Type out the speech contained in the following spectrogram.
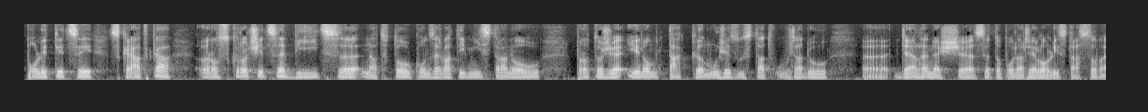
politici. Zkrátka rozkročit se víc eh, nad tou konzervativní stranou, protože jenom tak může zůstat v úřadu déle, než se to podařilo Listrasové.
